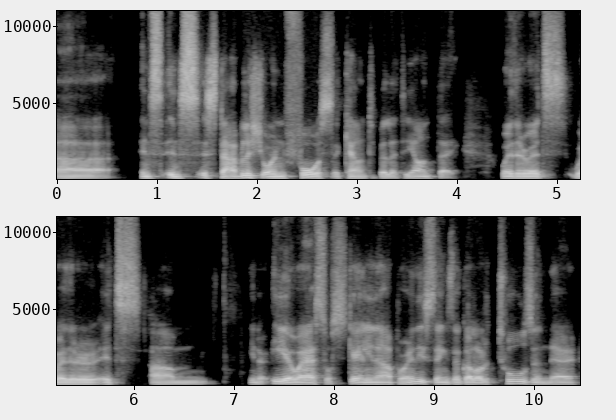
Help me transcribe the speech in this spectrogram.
uh, in, in establish or enforce accountability, aren't they? Whether it's whether it's um, you know EOS or scaling up or any of these things, they've got a lot of tools in there,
